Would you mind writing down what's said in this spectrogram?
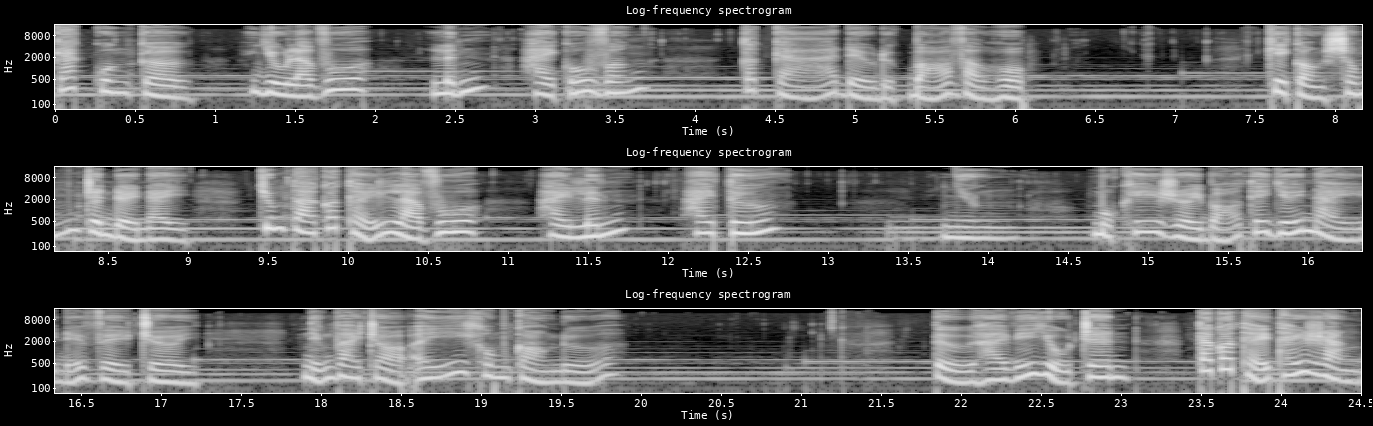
các quân cờ, dù là vua, lính hay cố vấn, tất cả đều được bỏ vào hộp. Khi còn sống trên đời này, chúng ta có thể là vua hay lính hay tướng. Nhưng một khi rời bỏ thế giới này để về trời, những vai trò ấy không còn nữa. Từ hai ví dụ trên ta có thể thấy rằng,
